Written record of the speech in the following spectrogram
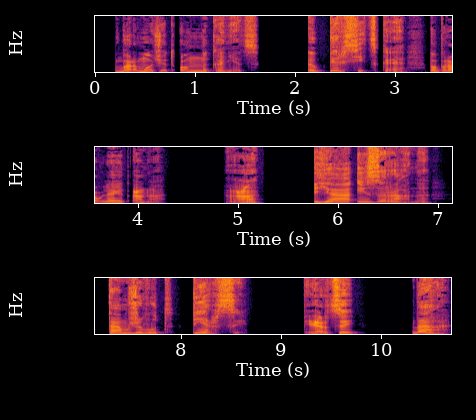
— бормочет он наконец. «Э, «Персидское», — поправляет она. «А?» «Я из Ирана. Там живут персы». «Перцы?» «Да».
